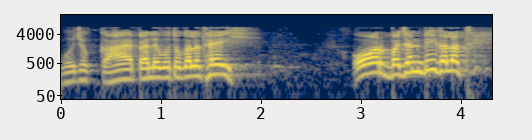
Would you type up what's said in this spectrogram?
वो जो कहा है, पहले वो तो गलत है ही। और वज़न भी गलत है।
